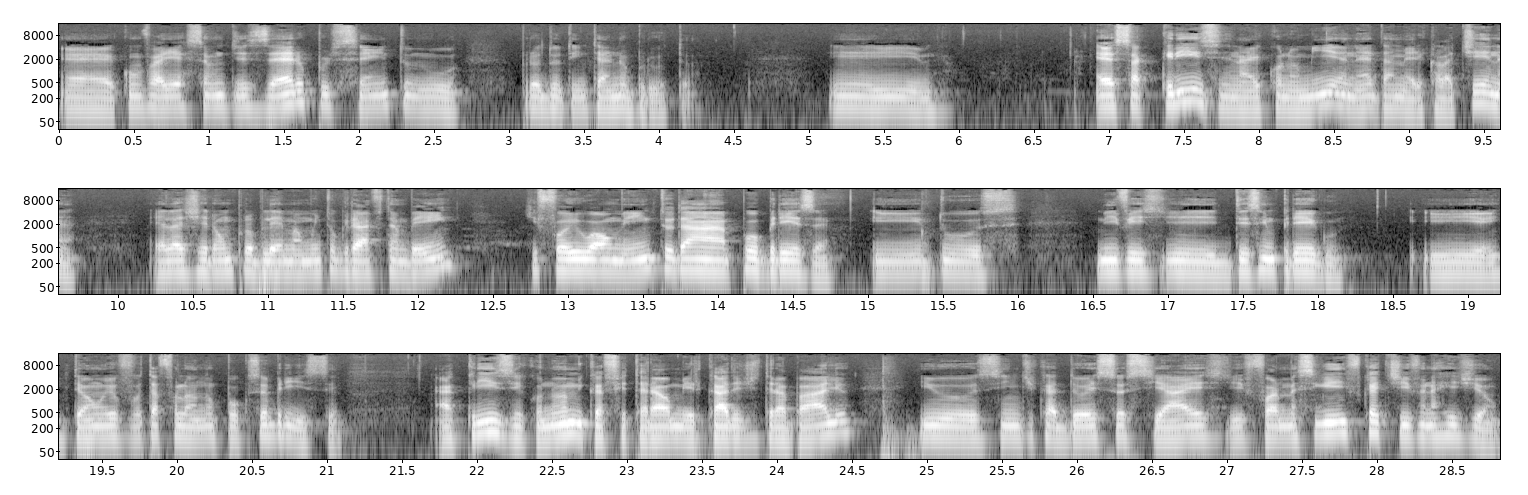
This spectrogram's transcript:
é, com variação de 0% no produto interno bruto. E essa crise na economia né, da América Latina, ela gerou um problema muito grave também, que foi o aumento da pobreza e dos níveis de desemprego. E então eu vou estar tá falando um pouco sobre isso. A crise econômica afetará o mercado de trabalho e os indicadores sociais de forma significativa na região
